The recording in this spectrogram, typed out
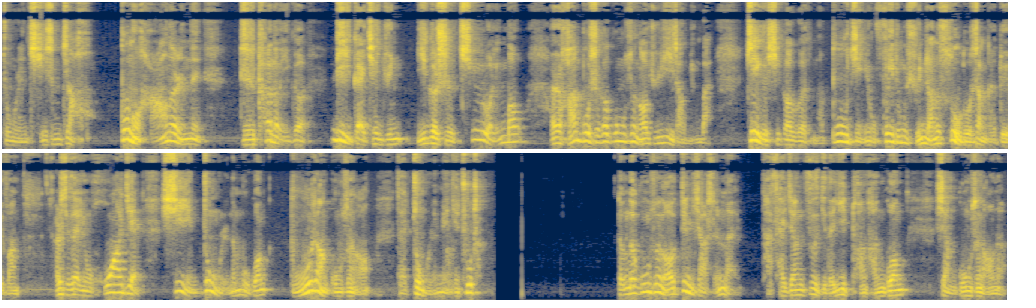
众人齐声叫好。不懂行的人呢，只看到一个力盖千钧，一个是轻若灵猫。而韩不时和公孙敖却异常明白，这个细高个子呢，不仅用非同寻常的速度让开了对方，而且在用花剑吸引众人的目光，不让公孙敖在众人面前出场。等到公孙敖定下神来，他才将自己的一团寒光。向公孙敖呢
